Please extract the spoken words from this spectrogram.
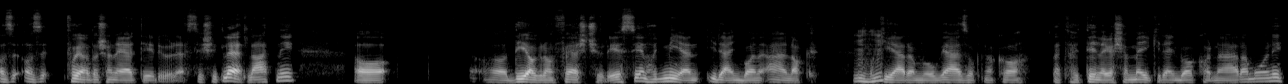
az, az folyamatosan eltérő lesz. És itt lehet látni a, a diagram felső részén, hogy milyen irányban állnak a Uh-huh. kiáramló gázoknak a, tehát hogy ténylegesen melyik irányba akarna áramolni,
